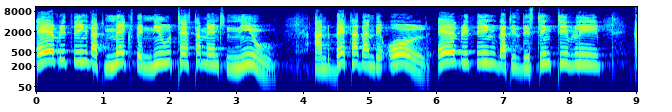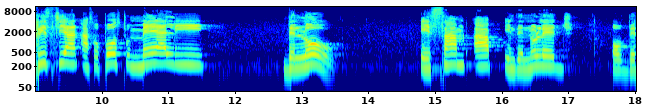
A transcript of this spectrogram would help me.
everything that makes the New Testament new and better than the Old, everything that is distinctively Christian as opposed to merely the law, is summed up in the knowledge of the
